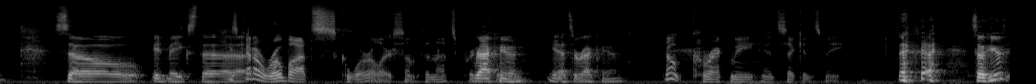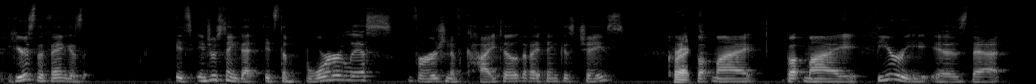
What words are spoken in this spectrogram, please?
so it makes the He's got a robot squirrel or something. That's pretty raccoon. Yeah, it's a raccoon. Don't correct me. It sickens me. so here's here's the thing is it's interesting that it's the borderless version of Kaito that I think is Chase. Correct. But my but my theory is that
